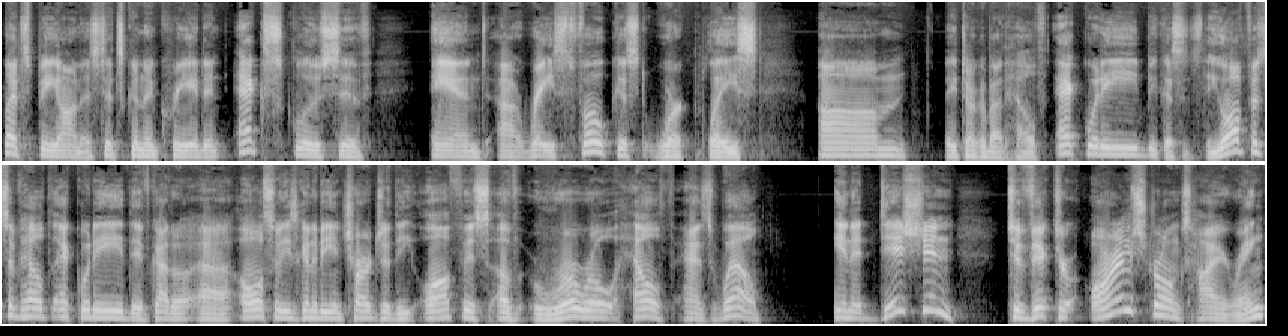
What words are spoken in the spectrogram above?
let's be honest, it's going to create an exclusive and uh, race focused workplace. Um, they talk about health equity because it's the Office of Health Equity. They've got uh, also, he's going to be in charge of the Office of Rural Health as well. In addition to Victor Armstrong's hiring,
